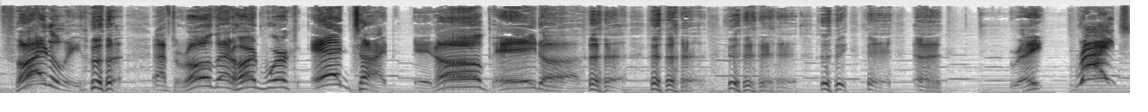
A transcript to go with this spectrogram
Finally! After all that hard work and time, it all paid off. uh, right? Right!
